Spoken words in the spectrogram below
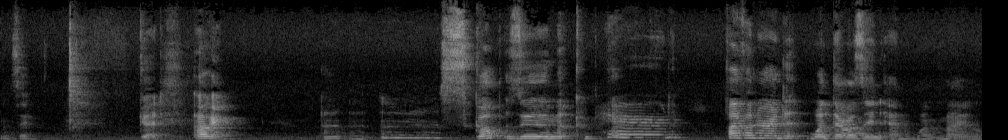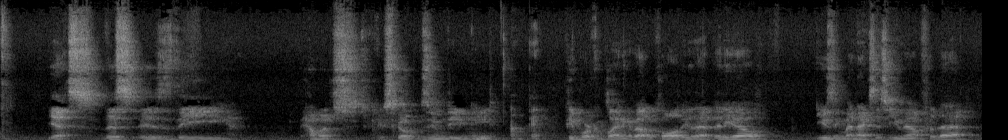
Let's see. Good. Okay. Scope zoom compared 500, 1000, and 1 mile. Yes, this is the how much scope zoom do you need? Okay. people were complaining about the quality of that video. Using my Nexus U mount for that,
